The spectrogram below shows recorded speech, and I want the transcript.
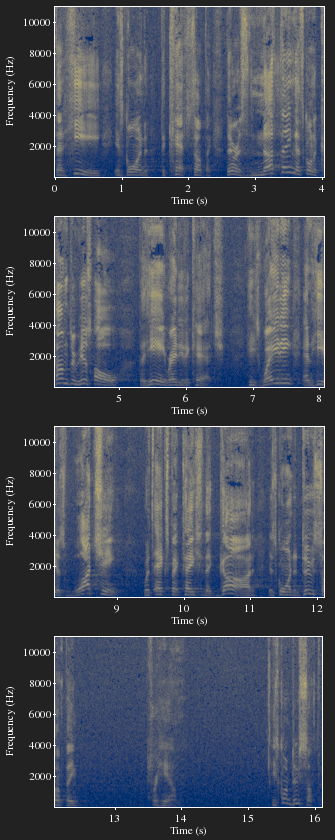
that he is going to catch something. There is nothing that's going to come through his hole that he ain't ready to catch. He's waiting and he is watching with expectation that God is going to do something for him. He's going to do something.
